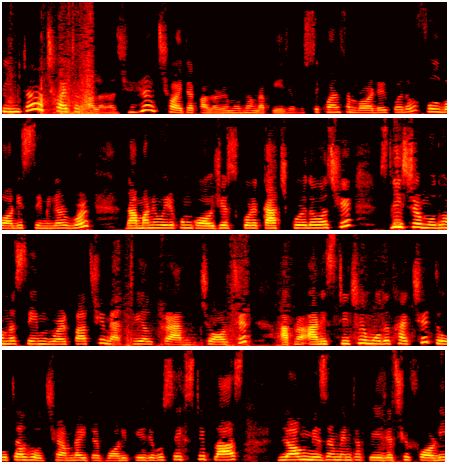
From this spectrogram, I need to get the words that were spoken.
তিনটা ছয়টা কালার আছে। হ্যাঁ ছয়টা কালারের মধ্যে আমরা পেয়ে যাব। সিকোয়েন্স এমব্রয়ডারি করে দেবো। ফুল বডি সিমিলার ওয়ার্ক দামানেও এরকম গর্জেস করে কাজ করে দেওয়া আছে। স্লিভসের মধ্যে আমরা সেম ওয়ার্ক পাচ্ছি ম্যাটেরিয়াল ক্র্যাব জর্জেট আপনার আনস্টিচের মধ্যে থাকছে। টোটাল হচ্ছে আমরা এটার বডি পেয়ে যাব সিক্সটি প্লাস লং মেজারমেন্টটা পেয়ে যাচ্ছি ফর্টি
